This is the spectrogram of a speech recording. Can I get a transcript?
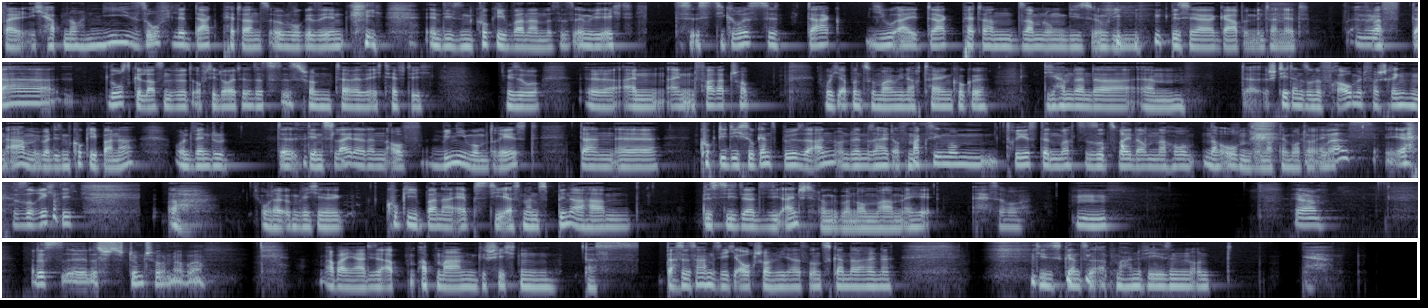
Weil ich habe noch nie so viele Dark Patterns irgendwo gesehen wie in diesen Cookie-Bannern. Das ist irgendwie echt, das ist die größte Dark UI Dark Pattern Sammlung, die es irgendwie bisher gab im Internet. Also ja. Was da losgelassen wird auf die Leute, das ist schon teilweise echt heftig. Wie so äh, ein, ein Fahrradshop, wo ich ab und zu mal irgendwie nach Teilen gucke, die haben dann da, ähm, da steht dann so eine Frau mit verschränkten Armen über diesem Cookie-Banner und wenn du den Slider dann auf Minimum drehst, dann äh, guckt die dich so ganz böse an und wenn du halt auf Maximum drehst, dann macht sie so zwei Daumen nach, nach oben, so nach dem Motto. Ey. Was? Ja, so richtig. Oh. Oder irgendwelche Cookie-Banner-Apps, die erstmal einen Spinner haben, bis sie da die Einstellung übernommen haben. Ey, also. Hm. Ja, das, äh, das stimmt schon, aber. Aber ja, diese Ab Abmahngeschichten, das das ist an sich auch schon wieder so ein Skandal, ne? Dieses ganze Abmahnwesen und ja,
